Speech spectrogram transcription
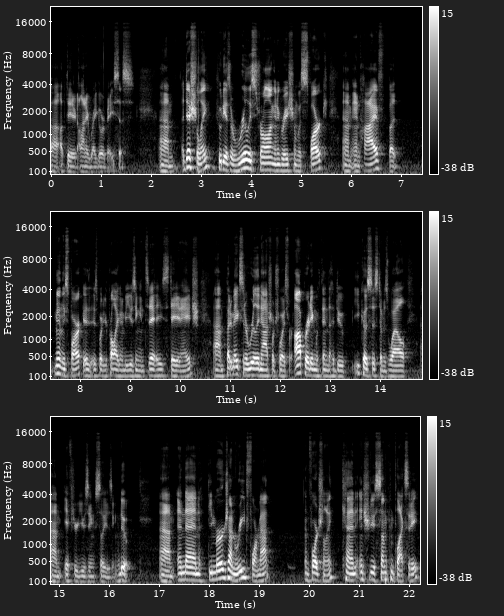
uh, updated on a regular basis. Um, additionally, Hudi has a really strong integration with Spark um, and Hive, but mainly Spark is, is what you're probably going to be using in today's day and age. Um, but it makes it a really natural choice for operating within the Hadoop ecosystem as well um, if you're using still using Hadoop. Um, and then the merge on read format unfortunately, can introduce some complexity.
